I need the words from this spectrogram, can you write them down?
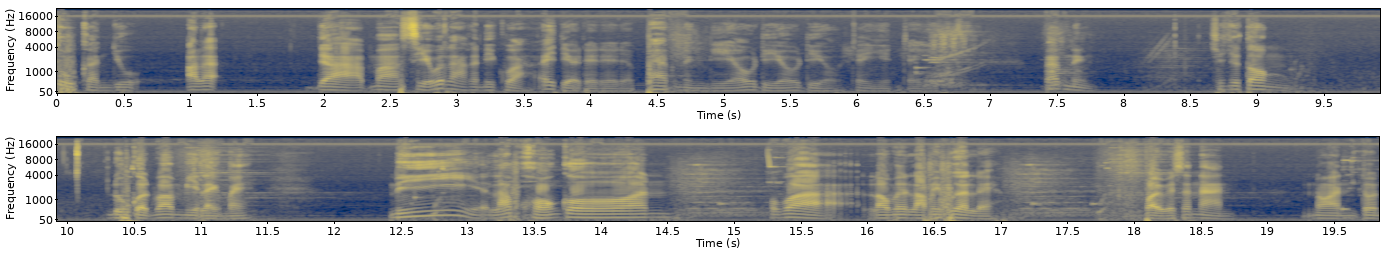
ตู้กันยุเอาละอย่ามาเสียเวลากันดีกว่าเอ้ยเดี๋ยวเดี๋ยวเดี๋ยวแป๊บหนึ่งเดี๋ยวเดี๋ยวเดี๋ยวใจเย็นใจเย็นแป๊บหนึ่งฉันจะต้อง ดูก่อนว่ามีอะไรไหม นี่รับของก่อน เพราะว่าเราไม่รับให้เพื่อนเลย ปล่อยไว้ซะนาน นอนจน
